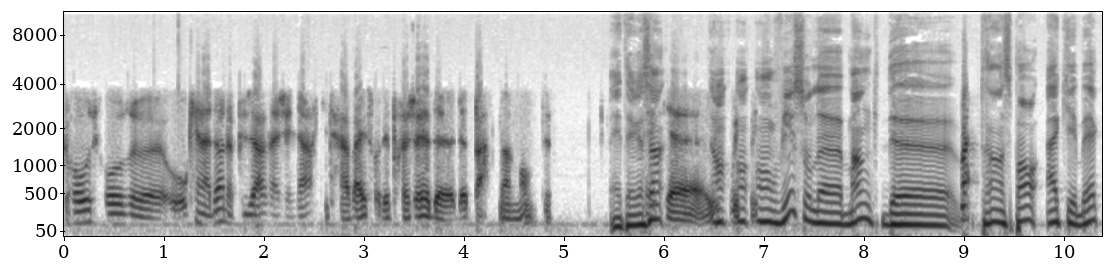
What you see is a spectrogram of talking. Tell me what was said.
grosse, grosse... euh, au Canada, on a plusieurs ingénieurs qui travaillent sur des projets de, de partout dans le monde. Intéressant. Que, on, oui, on- oui. on revient sur le manque de transport à Québec.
